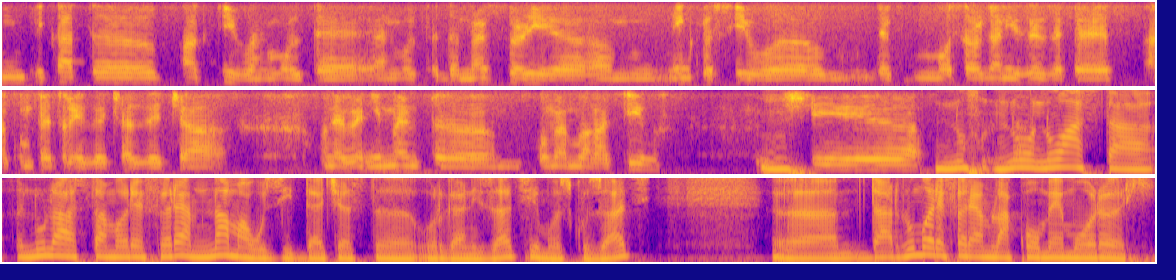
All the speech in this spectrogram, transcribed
implicat uh, activ în multe, în multe demersuri, uh, inclusiv uh, de, o să organizeze pe, acum pe 30 a 10 un eveniment uh, comemorativ Mm. Și... Nu, nu, nu, asta, nu la asta mă refeream, n-am auzit de această organizație, mă scuzați, uh, dar nu mă refeream la comemorări.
